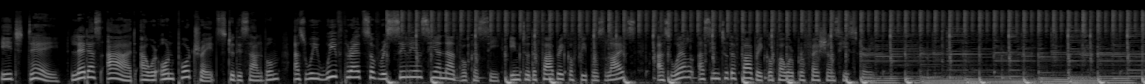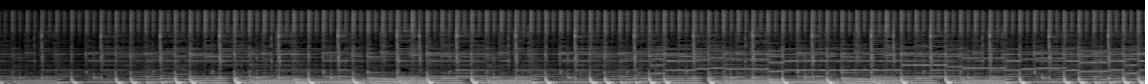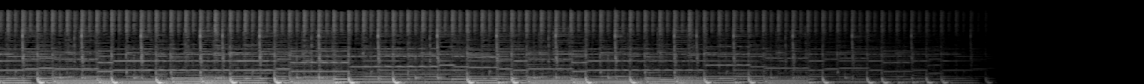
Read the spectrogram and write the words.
Each day, let us add our own portraits to this album as we weave threads of resiliency and advocacy into the fabric of people's lives as well as into the fabric of our profession's history.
